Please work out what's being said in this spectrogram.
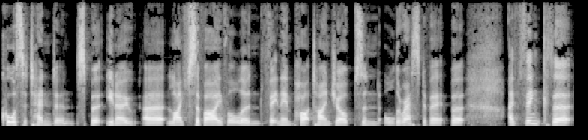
course attendance, but, you know, uh, life survival and fitting in part-time jobs and all the rest of it. But I think that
